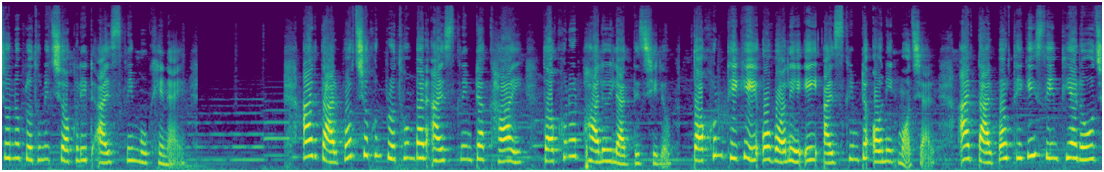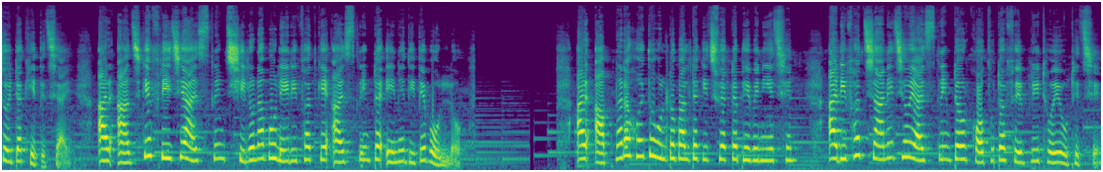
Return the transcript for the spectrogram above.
জন্য প্রথমে চকোলেট আইসক্রিম মুখে নেয়। আর তারপর যখন প্রথমবার আইসক্রিমটা খাই, তখন ওর ভালোই লাগতেছিল তখন থেকে ও বলে, এই আইসক্রিমটা অনেক মজার। আর তারপর থেকেই সিনথিয়া রোজ ওইটা খেতে চায়। আর আজকে ফ্রিজে আইসক্রিম ছিল না বলে রিফাতকে আইসক্রিমটা এনে দিতে বলল। আর আপনারা হয়তো উল্টোপাল্টা কিছু একটা ভেবে নিয়েছেন। আর রিফাত জানে যে ওই আইসক্রিমটা ওর কতটা ফেভারিট হয়ে উঠেছে,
